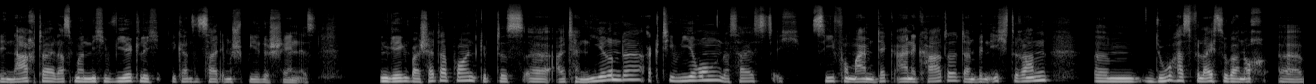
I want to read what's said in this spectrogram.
den Nachteil, dass man nicht wirklich die ganze Zeit im Spiel geschehen ist. Hingegen bei Shatterpoint gibt es äh, alternierende Aktivierungen. Das heißt, ich ziehe von meinem Deck eine Karte, dann bin ich dran. Ähm, du hast vielleicht sogar noch äh,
